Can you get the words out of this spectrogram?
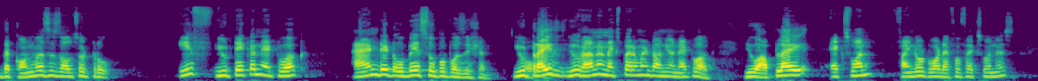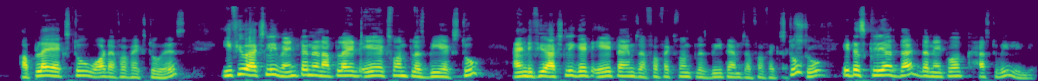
The converse is also true. If you take a network and it obeys superposition, you try, you run an experiment on your network, you apply x1, find out what f of x1 is, apply x2, what f of x2 is. If you actually went in and applied ax1 plus bx2, and if you actually get a times f of x1 plus b times f of x2, X2. it is clear that the network has to be linear.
